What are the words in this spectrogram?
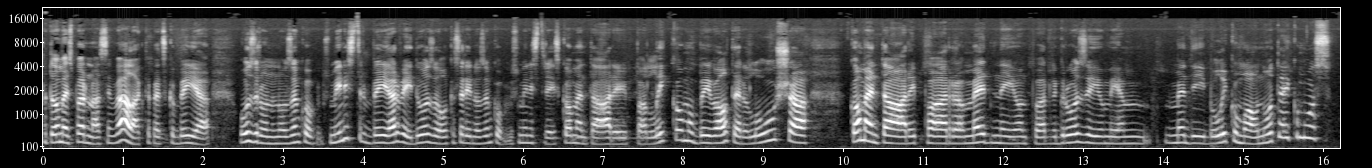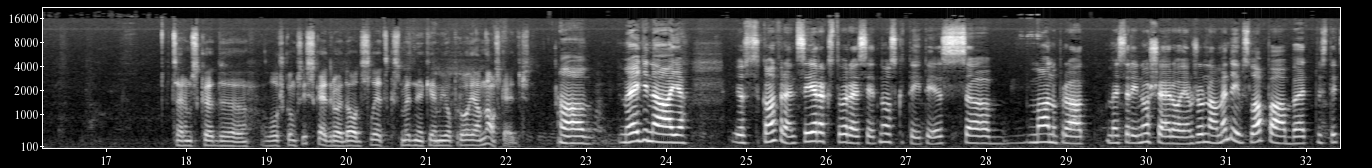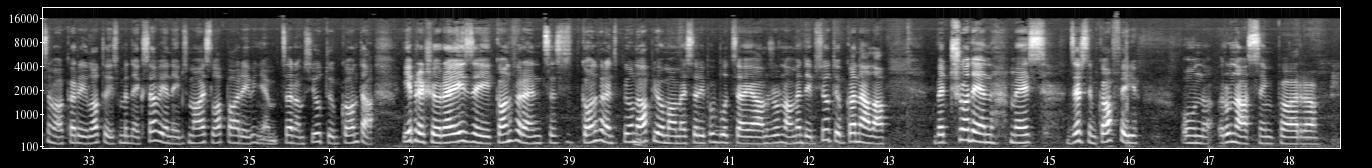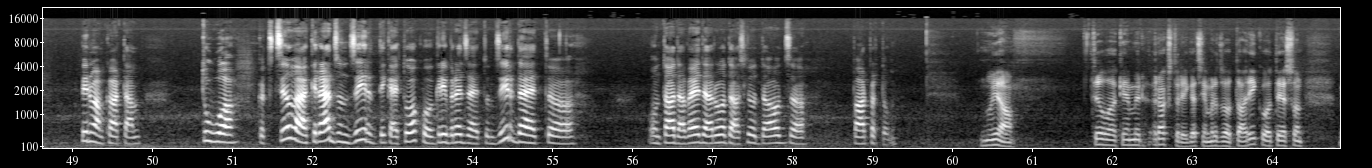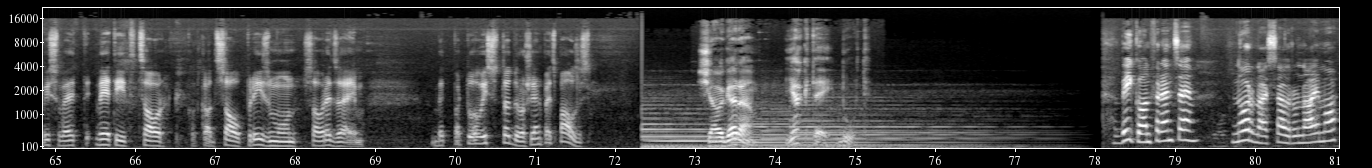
par to mēs parunāsim vēlāk, tāpēc, ka bija uzruna no zemkopības ministra, bija Arvīda Ozola, kas arī no zemkopības ministrijas komentāri par likumu, bija Valtera Lūšā, komentāri par medni un par grozījumiem medību likumā un noteikumos. Cerams, ka uh, Lūškungs izskaidroja daudzas lietas, kas medniekiem joprojām nav skaidrs. Uh, mēģināja, jūs konferences ierakstu varēsiet noskatīties. Uh, manuprāt, mēs arī nošērojam žurnāla medības lapā, bet visticamāk arī Latvijas Mednieku Savienības mājaslapā arī viņiem cerams YouTube kontā. Iepriekšējo reizi konferences, konferences pilnā apjomā mēs arī publicējām žurnāla medības YouTube kanālā, bet šodien mēs dzersim kafiju un runāsim par uh, pirmām kārtām to, ka cilvēki redz un dzird tikai to, ko grib redzēt un dzirdēt, uh, un tādā veidā rodās ļoti daudz uh, pārpratumu. Nu, jā, cilvēkiem ir raksturīgi, acīm redzot, tā rīkoties un visu vētīt caur kaut kādu savu prizmu un savu redzējumu. Bet par to visu tad droši vien pēc pauzes. Šauj garām! Jaktei būt! Bija konferencē, norunāju savu runājumu.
